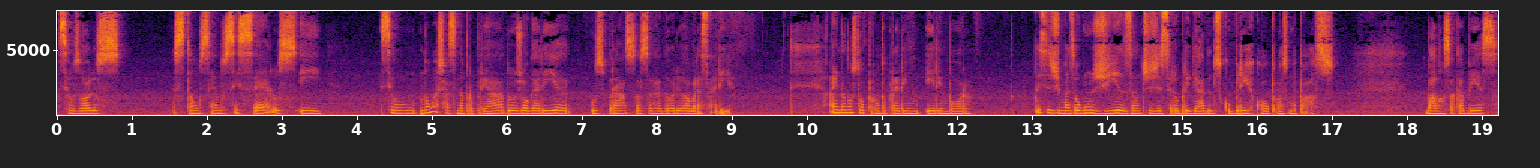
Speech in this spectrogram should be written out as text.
Seus olhos estão sendo sinceros e se eu não achasse inapropriado, eu jogaria os braços ao seu redor e eu abraçaria. Ainda não estou pronta para ir embora. Preciso de mais alguns dias antes de ser obrigada a descobrir qual é o próximo passo. Balanço a cabeça,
